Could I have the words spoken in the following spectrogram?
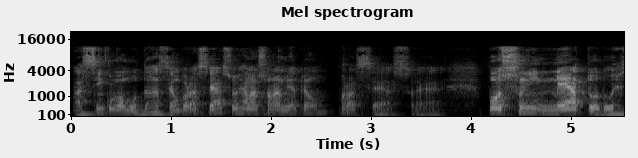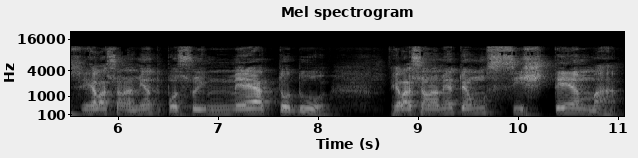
Assim como a mudança é um processo, o relacionamento é um processo. É possuem método, relacionamento possui método. Relacionamento é um sistema.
